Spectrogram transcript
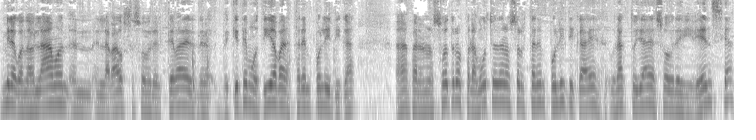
mira, cuando hablábamos en, la pausa sobre el tema de, qué te motiva para estar en política, Ah, para nosotros, para muchos de nosotros estar en política es un acto ya de sobrevivencia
